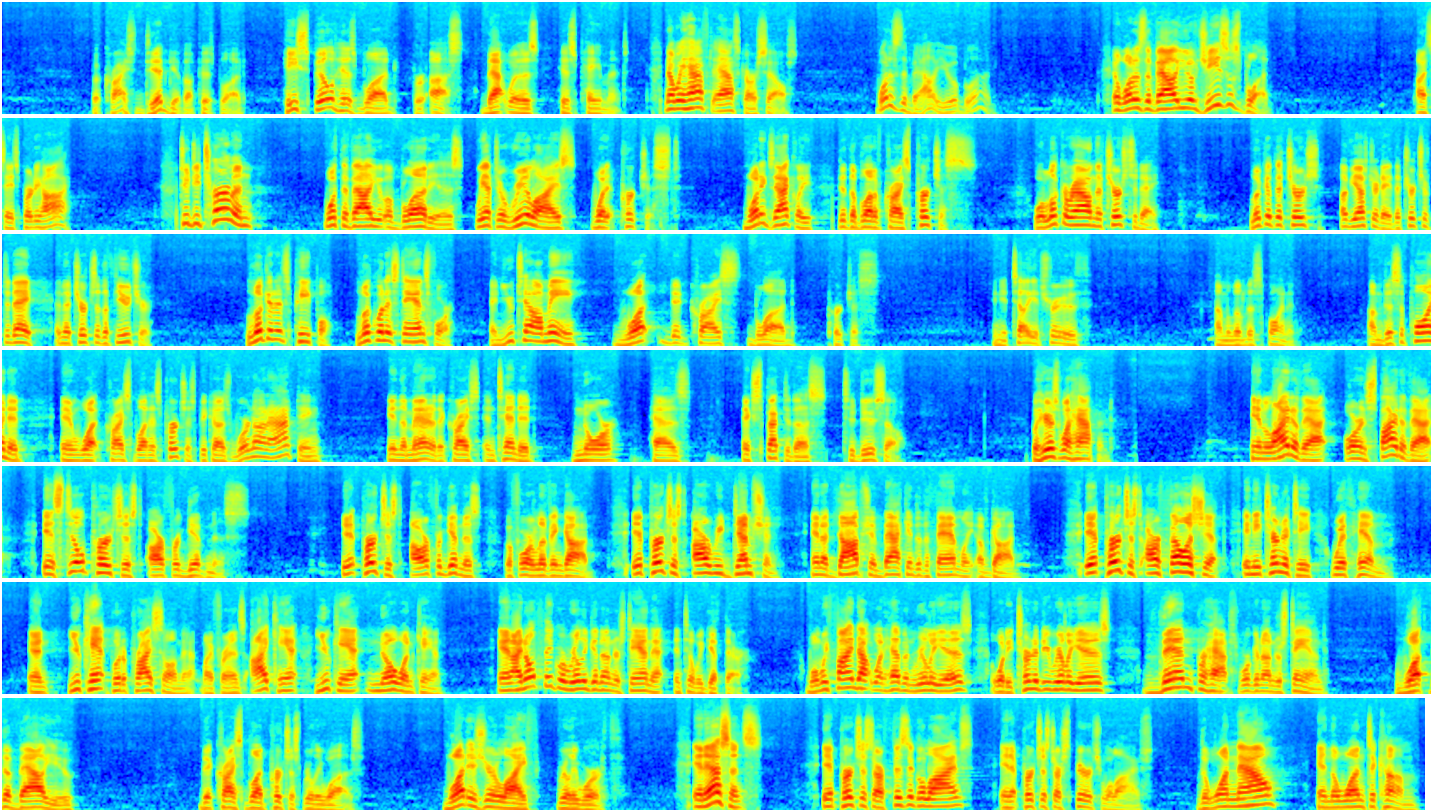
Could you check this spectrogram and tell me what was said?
But Christ did give up his blood. He spilled his blood for us. That was his payment. Now we have to ask ourselves what is the value of blood? And what is the value of Jesus' blood? I'd say it's pretty high. To determine what the value of blood is, we have to realize what it purchased. What exactly did the blood of Christ purchase? Well, look around the church today. Look at the church of yesterday, the church of today, and the church of the future. Look at its people. Look what it stands for. And you tell me, what did Christ's blood purchase? And you tell you truth, I'm a little disappointed. I'm disappointed in what Christ's blood has purchased because we're not acting in the manner that Christ intended nor has expected us to do so. But here's what happened. In light of that, or in spite of that, it still purchased our forgiveness. It purchased our forgiveness before a living God. It purchased our redemption and adoption back into the family of God. It purchased our fellowship in eternity with Him. And you can't put a price on that, my friends. I can't, you can't, no one can. And I don't think we're really going to understand that until we get there. When we find out what heaven really is, what eternity really is, then perhaps we're going to understand what the value that Christ's blood purchased really was. What is your life really worth? In essence, it purchased our physical lives and it purchased our spiritual lives the one now and the one to come.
